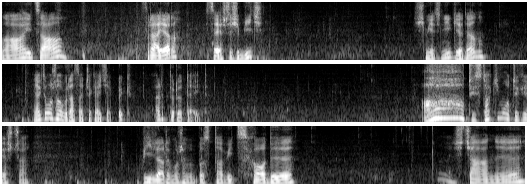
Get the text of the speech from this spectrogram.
No i co? Frajer? Chce jeszcze się bić? Śmietnik jeden? Jak to można obracać? Czekajcie, pyk. R to rotate. A, tu jest taki motyw jeszcze. Pilar możemy postawić, schody. Ściany.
